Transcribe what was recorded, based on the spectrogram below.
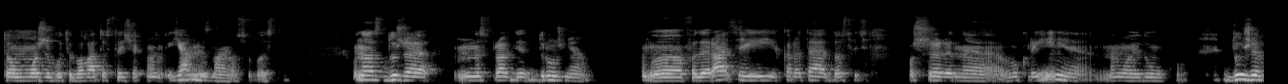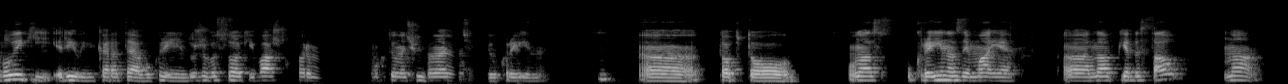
то може бути багато стичок. Ну, я не знаю особисто. У нас дуже насправді дружня е, федерація, і карате досить поширене в Україні, на мою думку. Дуже великий рівень карате в Україні, дуже високий, важко перемогти на чемпіонаті України. Е, тобто у нас Україна займає е, на п'єдестал на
